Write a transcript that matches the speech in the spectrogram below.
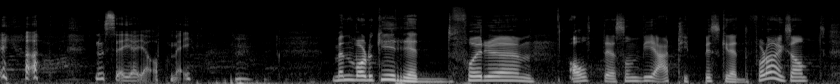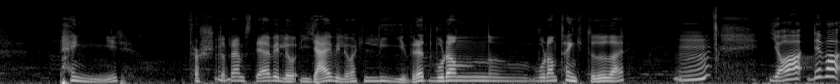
mig att nu säger jag upp mig. Men var du inte rädd för uh, allt det som vi är typiskt rädda för? Då, Pengar, först och mm. främst. Jag ville, jag ville varit livrädd. Hur tänkte du där? Mm. Ja, det var,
